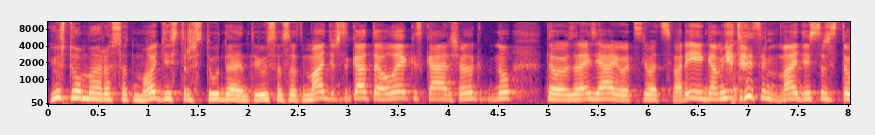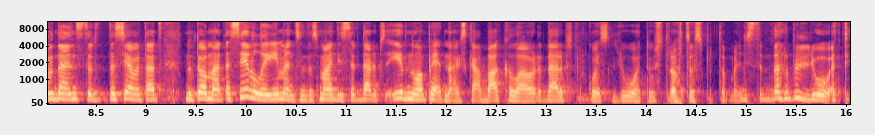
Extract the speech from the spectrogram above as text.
jūs tomēr esat maģistra studenti, jūs esat maģistrs, kā tev liekas, kā ir šo, nu, tev uzreiz jājūtas ļoti svarīgam, ja tu esi maģistra students, līmenis, tur, tas jau ir tāds, nu, tomēr tas ir līmenis, un tas maģistra darbs ir nopietnāks kā bakalaura darbs, par ko es ļoti uztraucos par to maģistra darbu. Ļoti.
